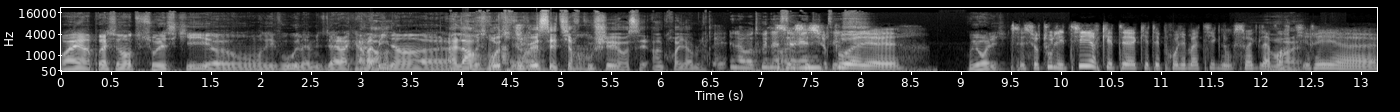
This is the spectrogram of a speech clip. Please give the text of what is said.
Ouais, impressionnante sur les skis, euh, au rendez-vous, et même à la carabine. hein, Elle a retrouvé son retrouvé tir, euh. ses tirs couchés, oh, c'est incroyable. Elle a retrouvé de la sérénité. surtout, euh, Oui, Aurélie. c'est surtout les tirs qui étaient, qui étaient problématiques. Donc c'est vrai que l'avoir Ouais. tiré, euh,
